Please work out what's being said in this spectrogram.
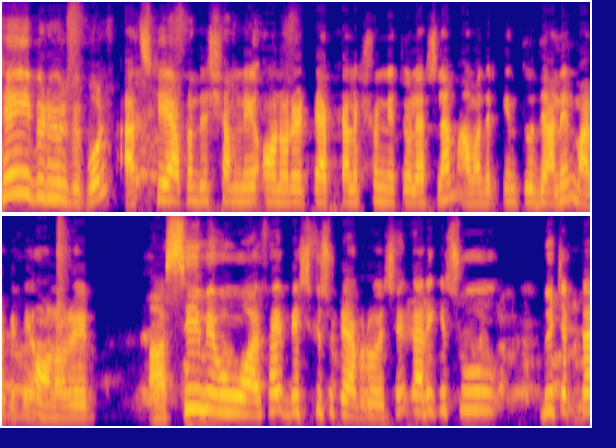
হেই বিউটিফুল পিপল আজকে আপনাদের সামনে অনরের ট্যাব কালেকশন নিয়ে চলে আসলাম। আমাদের কিন্তু জানেন মার্কেটে অনরের সিম এবং ওয়াইফাই বেশ কিছু ট্যাব রয়েছে। তারই কিছু দুই চারটা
